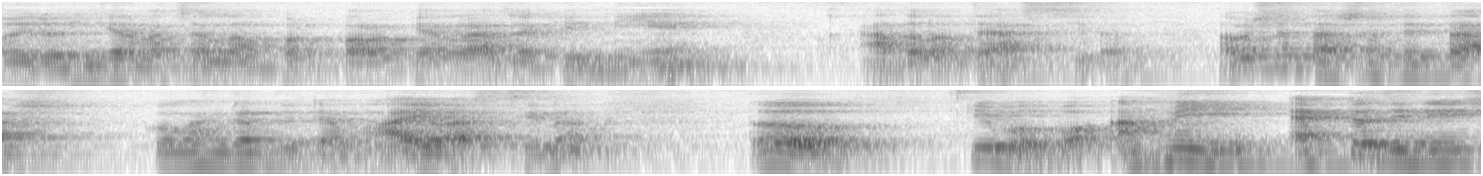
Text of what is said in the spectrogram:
ওই রোহিঙ্গার বাচ্চা লম্পট পরকের রাজাকে নিয়ে আদালতে আসছিল। অবশ্য তার সাথে তার কোলাঙ্গার দুইটা ভাইও আসছিল। তো কি বলব, আমি একটা জিনিস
